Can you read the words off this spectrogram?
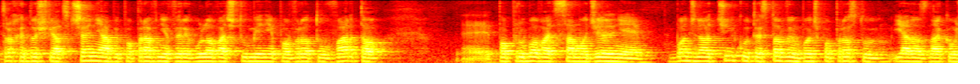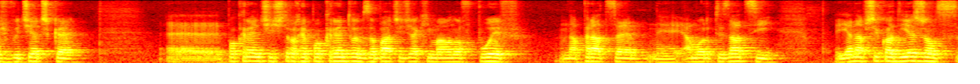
trochę doświadczenia, aby poprawnie wyregulować tłumienie powrotu. Warto popróbować samodzielnie, bądź na odcinku testowym, bądź po prostu jadąc na jakąś wycieczkę E, pokręcić trochę pokrętłem, zobaczyć jaki ma ono wpływ na pracę e, amortyzacji. Ja na przykład jeżdżąc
